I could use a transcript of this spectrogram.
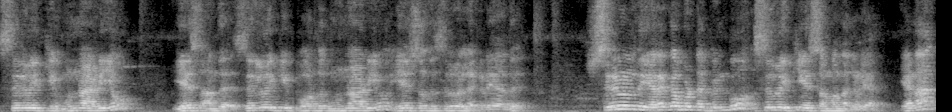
சிலுவைக்கு முன்னாடியும் இயேசு அந்த சிலுவைக்கு போறதுக்கு முன்னாடியும் இயேசு அந்த சிலுவையில் கிடையாது. சிலுவிலிருந்து இறக்கப்பட்ட பின்பும் சிலுவைக்கு சம்பந்தம் கிடையாது. ஏன்னா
